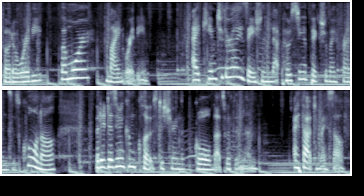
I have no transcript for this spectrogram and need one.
photo worthy, but more mind worthy. I came to the realization that posting a picture of my friends is cool and all, but it doesn't even come close to sharing the gold that's within them. I thought to myself,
